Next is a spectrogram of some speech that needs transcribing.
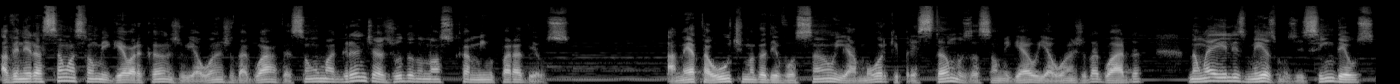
A veneração a São Miguel Arcanjo e ao Anjo da Guarda são uma grande ajuda no nosso caminho para Deus. A meta última da devoção e amor que prestamos a São Miguel e ao Anjo da Guarda não é eles mesmos, e sim Deus,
